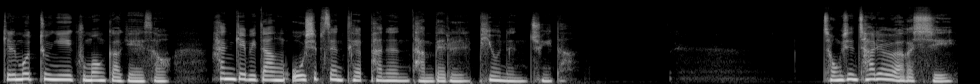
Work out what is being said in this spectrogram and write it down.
길모퉁이 구멍가게에서 한 개비당 50센트에 파는 담배를 피우는 중이다. 정신 차려요, 아가씨.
